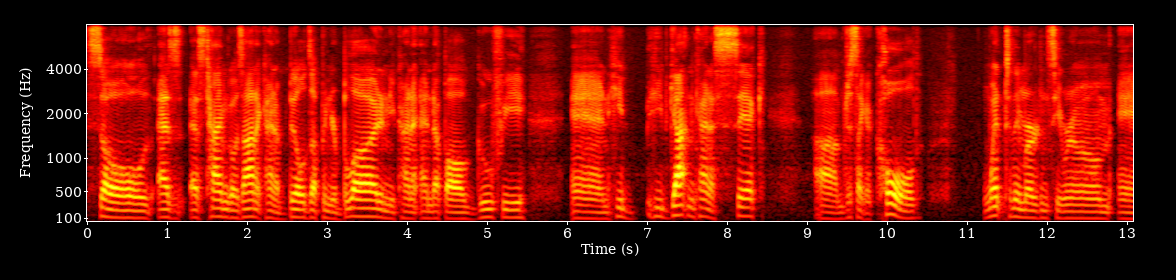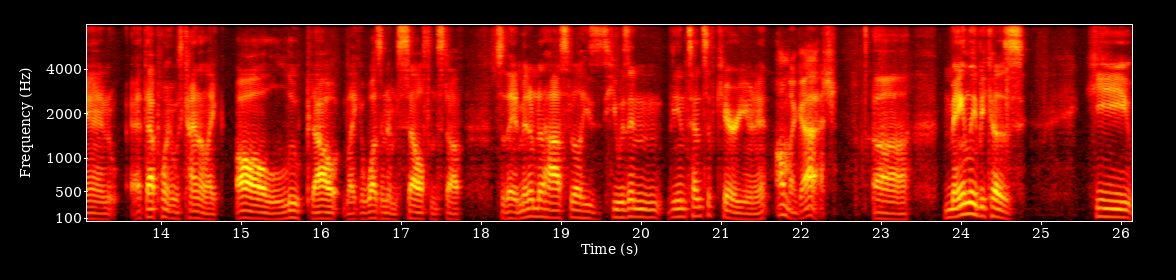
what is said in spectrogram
So as as time goes on, it kind of builds up in your blood, and you kind of end up all goofy. And he he'd gotten kind of sick, um, just like a cold went to the emergency room and at that point it was kind of like all looped out like it wasn't himself and stuff. So they admit him to the hospital. He's he was in the intensive care unit. Oh my gosh. uh, mainly because he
